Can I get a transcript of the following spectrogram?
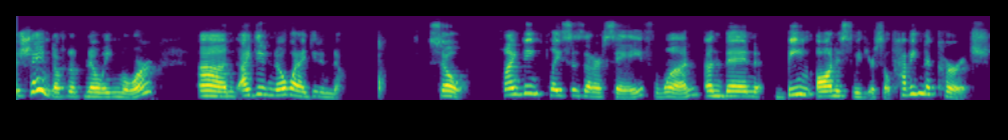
ashamed of not knowing more. And I didn't know what I didn't know. So, finding places that are safe, one, and then being honest with yourself, having the courage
